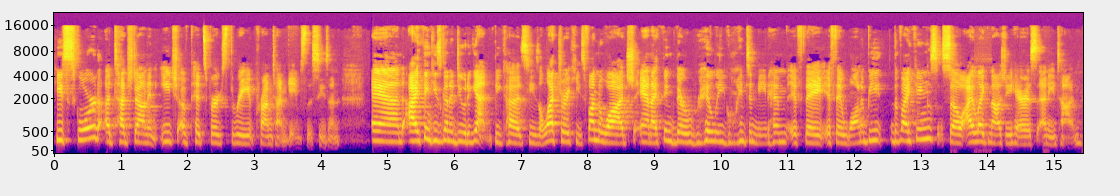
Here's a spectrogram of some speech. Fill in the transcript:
he scored a touchdown in each of Pittsburgh's three primetime games this season. And I think he's going to do it again because he's electric, he's fun to watch, and I think they're really going to need him if they if they want to beat the Vikings. So I like Najee Harris anytime.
